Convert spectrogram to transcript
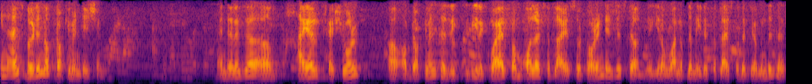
enhanced burden of documentation and there is a um, higher threshold uh, of documents that we require from all our suppliers. So Torrent is just, uh, you know, one of the major suppliers for the German business.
